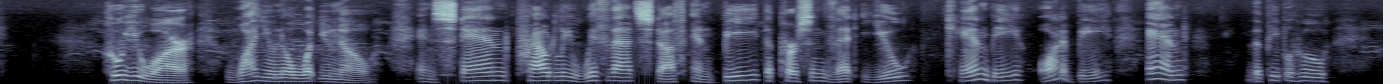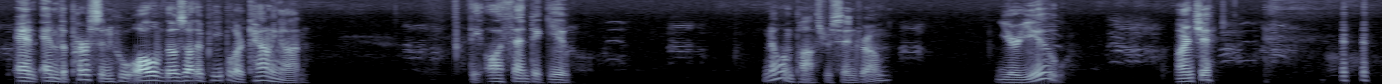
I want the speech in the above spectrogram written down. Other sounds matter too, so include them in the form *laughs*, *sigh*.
who you are, why you know what you know, and stand proudly with that stuff and be the person that you can be, ought to be, and the people who, and, and the person who all of those other people are counting on. The authentic you. No imposter syndrome. You're you, aren't you? *laughs*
